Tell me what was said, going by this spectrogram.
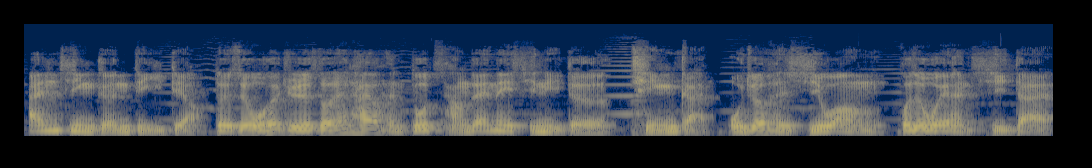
安静跟低调。对，所以我会觉得说，哎，他有很多藏在内心里的情感，我就很希希望或者。我也很期待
